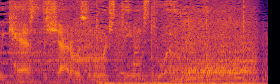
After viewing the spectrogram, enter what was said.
we cast the shadows in which demons dwell.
